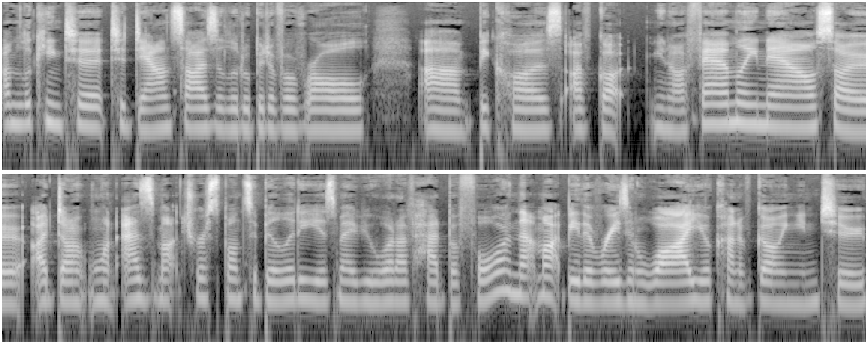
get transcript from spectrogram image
I'm looking to to downsize a little bit of a role um, because I've got you know a family now, so I don't want as much responsibility as maybe what I've had before." And that might be the reason why you're kind of going into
